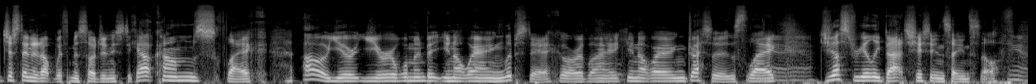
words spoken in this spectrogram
just ended up with misogynistic outcomes. Like, oh, you're you're a woman, but you're not wearing lipstick, or like you're not wearing dresses. Like, Yeah, yeah. just really batshit insane stuff. Yeah.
